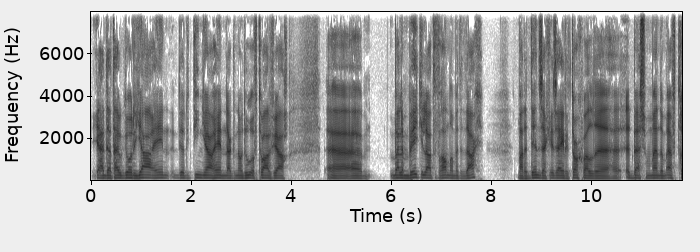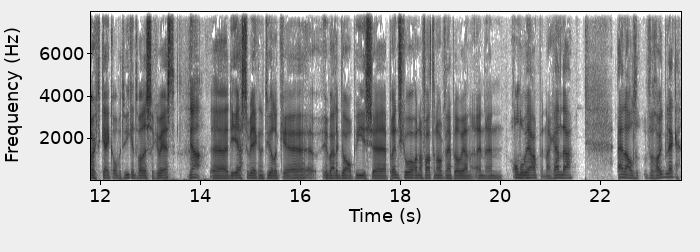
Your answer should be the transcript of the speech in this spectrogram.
ja, dat heb ik door de jaren heen, door die tien jaar heen dat ik nou doe, of twaalf jaar, wel een beetje laten veranderen met de dag. Maar de dinsdag is eigenlijk toch wel de, het beste moment om even terug te kijken op het weekend. Wat is er geweest? Ja. Uh, die eerste weken natuurlijk uh, in welk dorp wie is prins geworden of wat dan ook. Dan heb je alweer een, een, een onderwerp, een agenda. En al vooruitblikken.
